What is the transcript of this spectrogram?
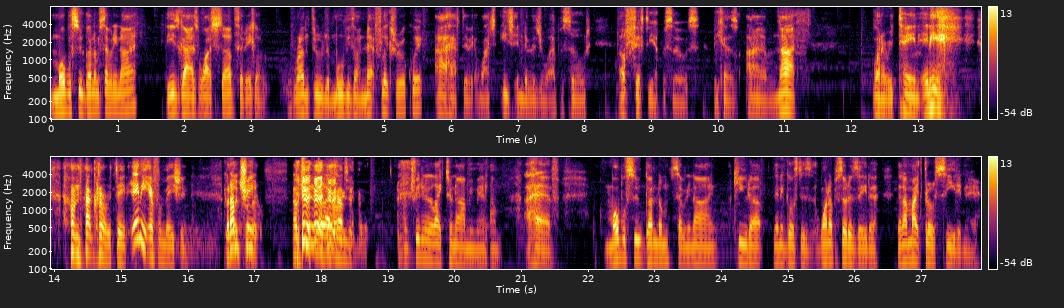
Mobile Suit Gundam 79. These guys watch subs, so they can run through the movies on Netflix real quick. I have to watch each individual episode of 50 episodes because I am not going to retain any. I'm not going to retain any information. But I'm treating. I'm treating it like I'm, I'm treating it like Toonami, man. Um, I have Mobile Suit Gundam 79 queued up. Then it goes to one episode of Zeta. Then I might throw Seed in there.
